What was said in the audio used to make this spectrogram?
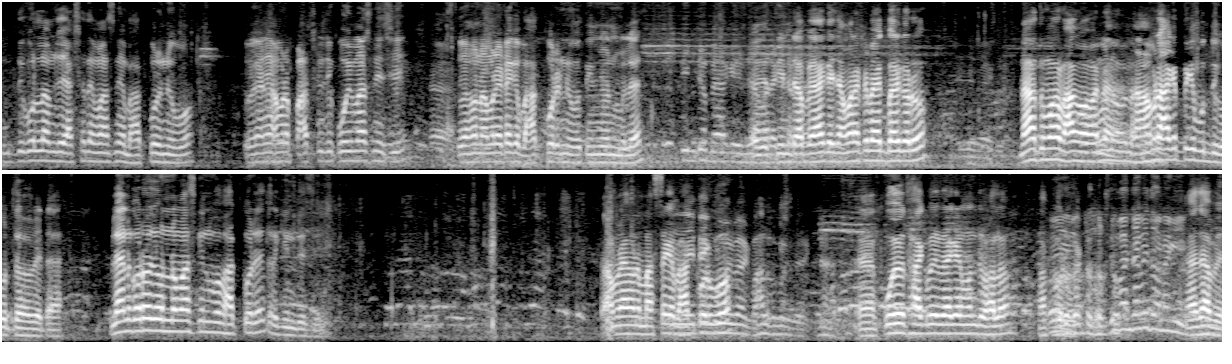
বুদ্ধি করলাম যে একসাথে মাছ নিয়ে ভাগ করে নেব। তো এখানে আমরা পাঁচ কেজি কই মাছ নিয়েছি। তো এখন আমরা এটাকে ভাগ করে নেব তিনজন মিলে। তিনটা ব্যাগ তিনটা ব্যাগ আমার একটা ব্যাগ বের করো। না তোমার ভাগ হবে না। আমরা আগের থেকে বুদ্ধি করতে হবে এটা। প্ল্যান করো যে অন্য মাছ কিনবো ভাগ করে তাহলে কিনতেছি। আমরা এখন মাছটাকে ভাগ করব। ব্যাগ হ্যাঁ, কইও থাকবে ব্যাগের মধ্যে ভালো? ভাগ করব হ্যাঁ যাবে।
